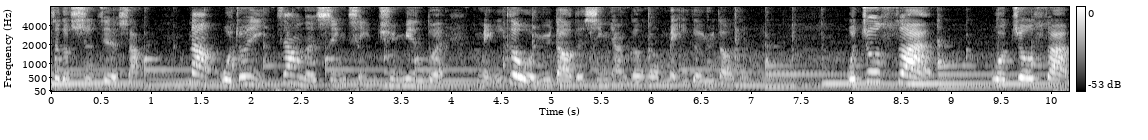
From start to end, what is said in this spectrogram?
这个世界上。那我就以这样的心情去面对每一个我遇到的新娘，跟我每一个遇到的人。我就算我就算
